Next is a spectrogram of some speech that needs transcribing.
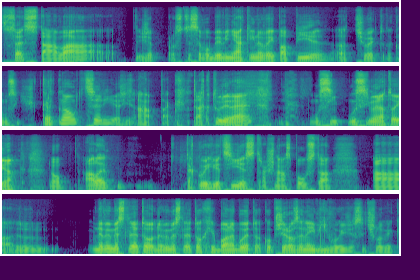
se stává, že prostě se objeví nějaký nový papír a člověk to tak musí škrtnout celý a říct, aha, tak, tak tudy ne, musí, musíme na to jinak. No, ale takových věcí je strašná spousta a mm, nevím, jestli je to, nevím, jestli je to chyba, nebo je to jako přirozený vývoj, že si člověk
